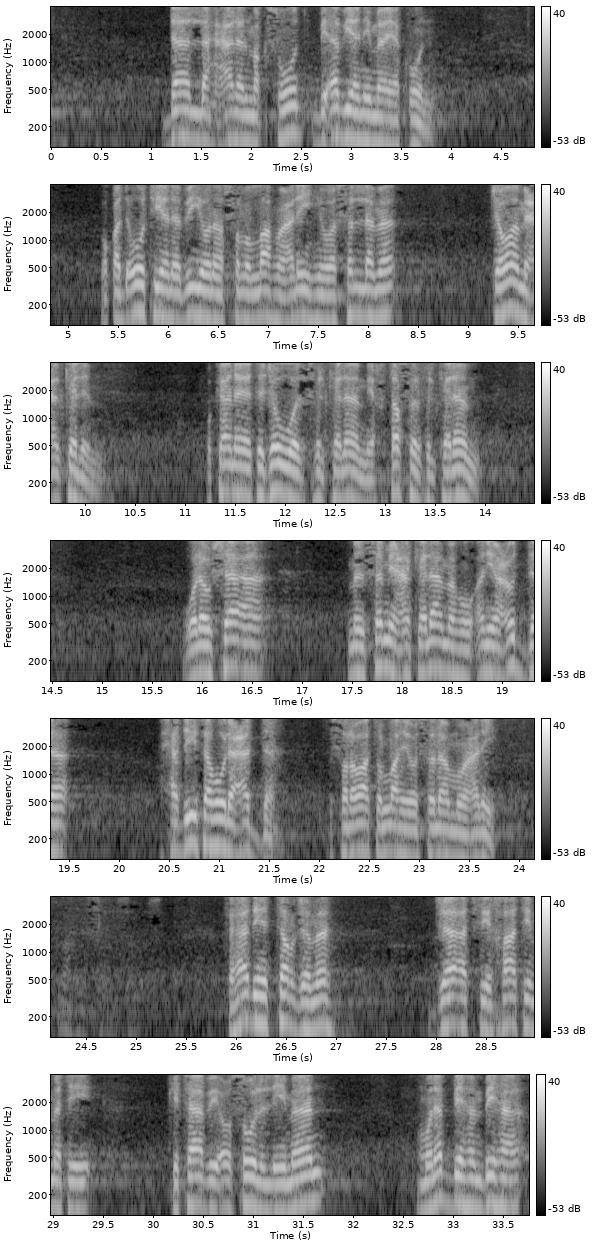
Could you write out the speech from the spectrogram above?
دالة على المقصود بأبين ما يكون. وقد أوتي نبينا صلى الله عليه وسلم جوامع الكلم وكان يتجوز في الكلام يختصر في الكلام. ولو شاء من سمع كلامه أن يعد حديثه لعده صلوات الله وسلامه عليه. فهذه الترجمة جاءت في خاتمة كتاب أصول الإيمان منبها بها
